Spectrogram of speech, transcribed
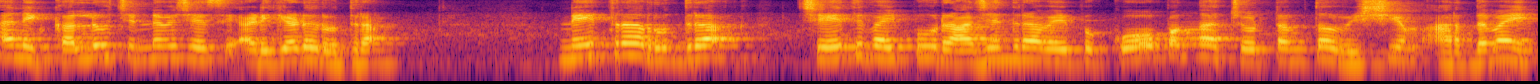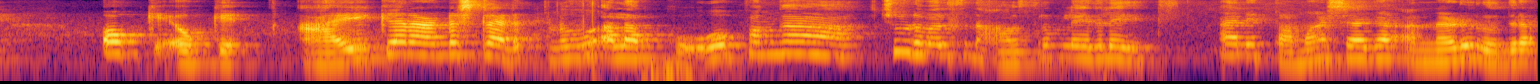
అని కళ్ళు చిన్నవి చేసి అడిగాడు రుద్ర. నేత్ర రుద్ర చేతి వైపు రాజేంద్ర వైపు కోపంగా చూడటంతో విషయం అర్థమై okay okay. I can understand నువ్వు అలా కోపంగా చూడవలసిన అవసరం లేదులే. అని తమాషాగా అన్నాడు రుద్ర.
